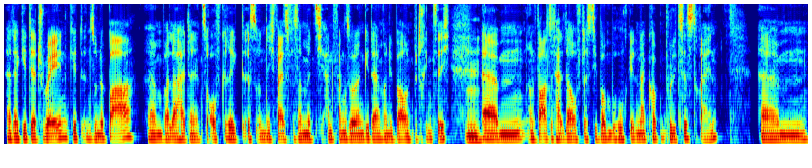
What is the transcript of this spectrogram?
Äh, da geht der Drain, geht in so eine Bar, ähm, weil er halt dann jetzt so aufgeregt ist und nicht weiß, was er mit sich anfangen soll. Dann geht er einfach in die Bar und betrinkt sich mhm. ähm, und wartet halt darauf, dass die Bombe hochgeht. Und dann kommt ein Polizist rein ähm,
